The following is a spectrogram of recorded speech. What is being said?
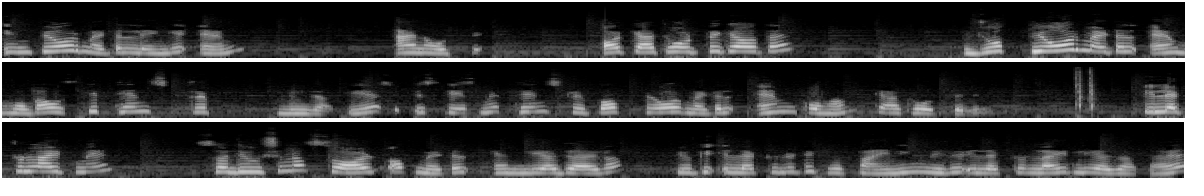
इम्प्योर मेटल लेंगे एम एनोड पे। और कैथोड पे क्या होता है? जो प्योर मेटल एम होगा उसकी थिन स्ट्रिप ली जाती है। So, इस केस में thin strip of pure metal M को हम कैथोड पे लेंगे। इलेक्ट्रोलाइट में solution of salt of metal M लिया जाएगा क्योंकि इलेक्ट्रोलिटिक रिफाइनिंग में जो इलेक्ट्रोलाइट लिया जाता है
